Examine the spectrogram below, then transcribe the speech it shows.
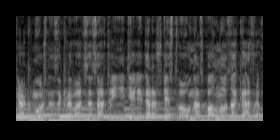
Как можно закрываться за три недели до Рождества? У нас полно заказов.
